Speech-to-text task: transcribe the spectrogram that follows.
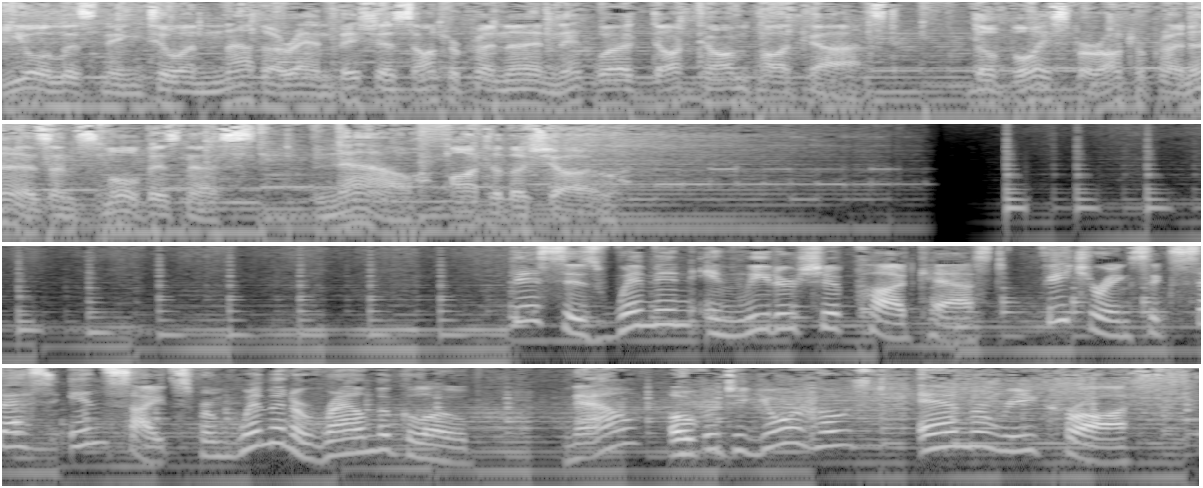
You're listening to another ambitious Entrepreneur Network.com podcast. The voice for entrepreneurs and small business. Now, onto the show. This is Women in Leadership Podcast, featuring success insights from women around the globe. Now, over to your host, Anne Marie Cross.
